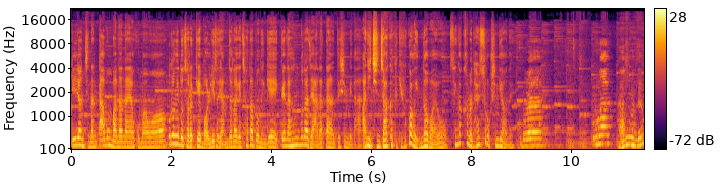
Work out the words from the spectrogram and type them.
1년 지난 따봉 바나나야 고마워. 꾸룽이도 저렇게 멀리서 얌전하게 쳐다보는 게 꽤나 흥분하지 않았다는 뜻입니다. 아니 진짜 아까 그게 효과가 있나봐요. 생각하면 할수록 신기하네. 꾸룽아, 꾸룽아 안 오는데요?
